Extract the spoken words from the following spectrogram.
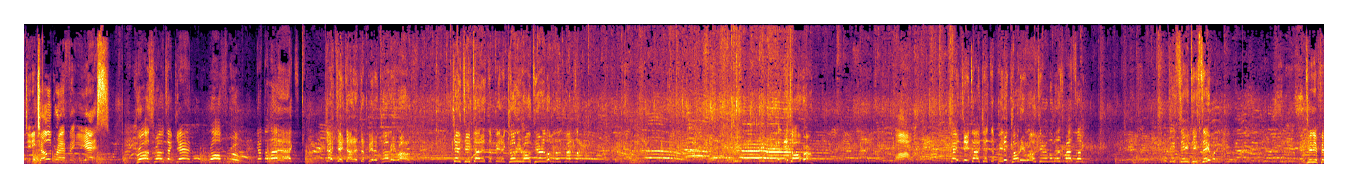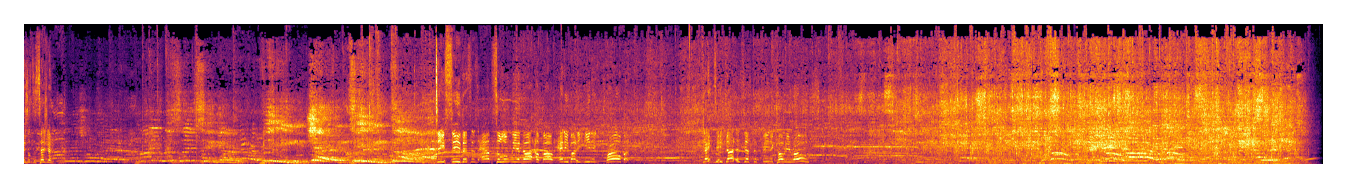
Did he telegraph it? Yes. Cross Rhodes again. Roll through. Got the legs. JT Dunn has defeated Cody Rhodes. JT Dunn has defeated Cody Rhodes here in Limitless Wrestling. It's over. Wow. JT Dunn just defeated Cody Rhodes here in Limitless Wrestling. DC, DC, what? Let's hear the official decision. DC, this is absolutely not about anybody eating crow, but JT Dunn has just defeated Cody Rhodes.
